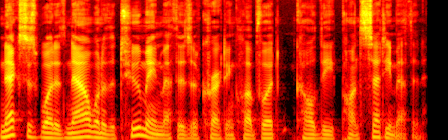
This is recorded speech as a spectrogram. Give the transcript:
Next is what is now one of the two main methods of correcting clubfoot called the Ponseti method.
